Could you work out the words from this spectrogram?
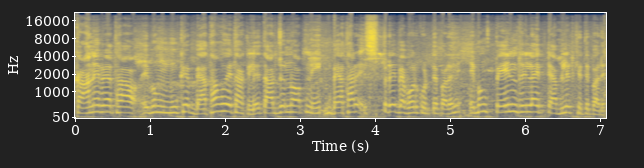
কানে ব্যথা এবং মুখে ব্যথা হয়ে থাকলে তার জন্য আপনি ব্যথার স্প্রে ব্যবহার করতে পারেন এবং পেন রিলাইভ ট্যাবলেট খেতে পারেন।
